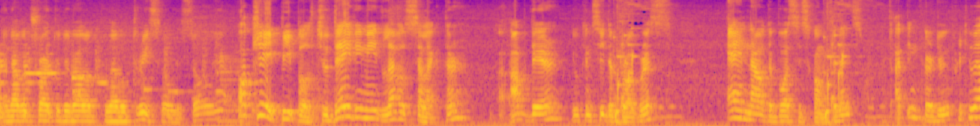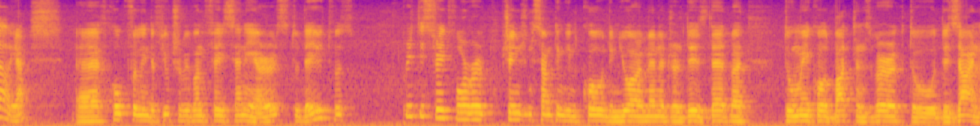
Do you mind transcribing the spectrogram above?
and I will try to develop level 3 slowly. So yeah. Okay people. Today we made level selector up there you can see the progress. And now the boss is confident. I think we're doing pretty well yeah? Uh, hopefully in the future we won't face any errors. Today it was pretty straightforward changing something in code in URL manager this that but to make all buttons work to design.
